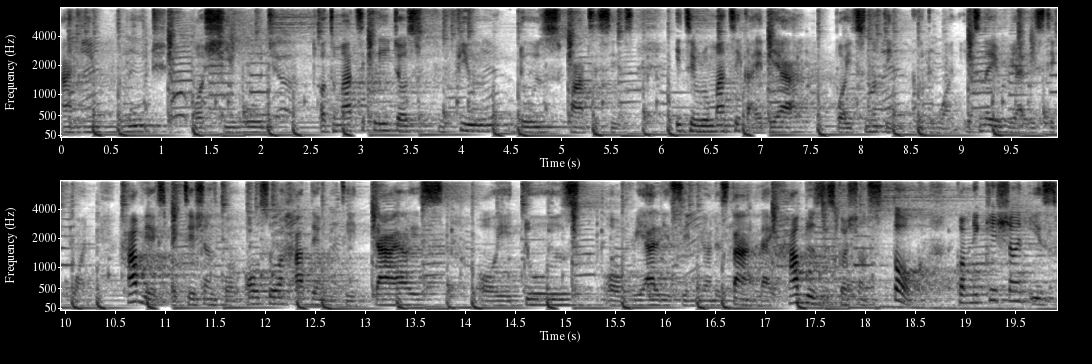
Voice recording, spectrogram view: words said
and he would or she would automatically just fulfill those fantasies. It's a romantic idea, but it's not a good one. It's not a realistic one. Have your expectations, but also have them with a dice or a dose of realism. You understand? Like have those discussions. Talk. Communication is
